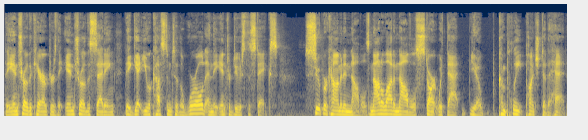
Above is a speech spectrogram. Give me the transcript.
they intro the characters, they intro the setting, they get you accustomed to the world, and they introduce the stakes super common in novels. Not a lot of novels start with that, you know, complete punch to the head.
